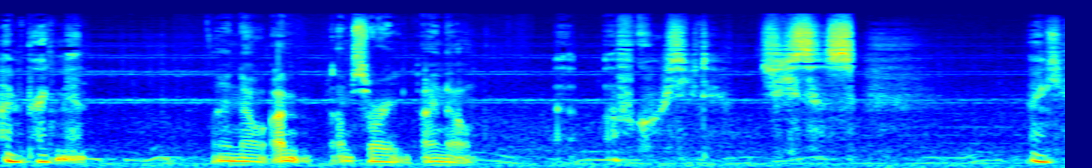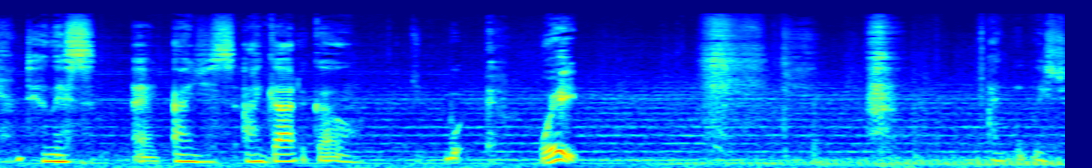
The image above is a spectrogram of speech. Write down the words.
I'm pregnant. I know. I'm I'm sorry. I know. Of course you do. Jesus. I can't do this. I, I just. I gotta go. Wait. I wish.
